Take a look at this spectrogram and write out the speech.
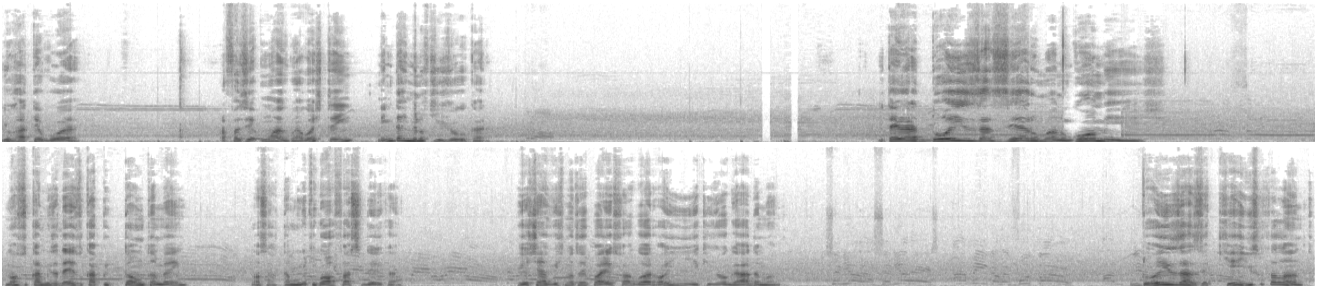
E o Hatebor. Pra fazer 1x0. Eu gostei, hein? Nem 10 minutos de jogo, cara. E tá aí, galera. 2x0, mano. Gomes. Nosso camisa 10 do capitão também. Nossa, tá muito igual a face dele, cara. Eu já tinha visto, mas eu reparei só agora. Olha que jogada, mano. 2 a 0 Que isso, Atalanta?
